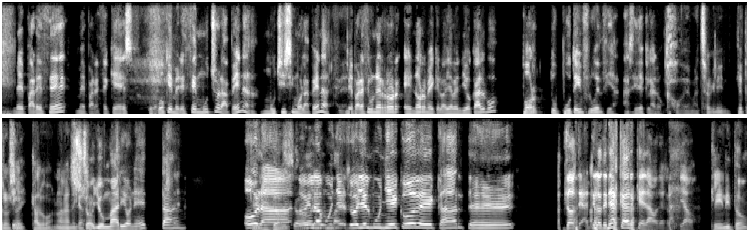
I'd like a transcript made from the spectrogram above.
me parece, me parece que es un juego que merece mucho la pena, muchísimo la pena. Me parece un error enorme que lo haya vendido Calvo por tu puta influencia, así de claro. Joder, macho Clint. Qué troll Sí. soy. Calvo, no hagas ni caso. Soy un marioneta. Hola, Soy soy, la un muñe- ma- soy el muñeco de Carte. No, te, te lo tenías que haber quedado, desgraciado. Clinito,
